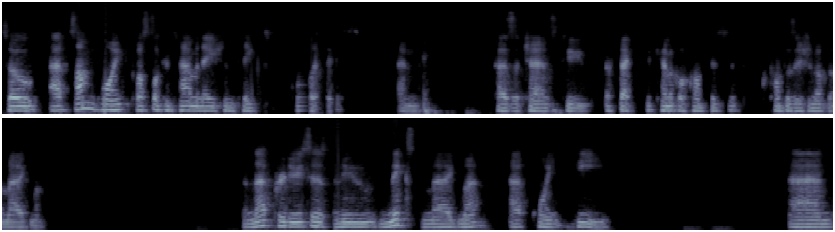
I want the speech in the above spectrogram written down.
So at some point, crustal contamination takes place and has a chance to affect the chemical composi composition of the magma. And that produces new mixed magma at point D. And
